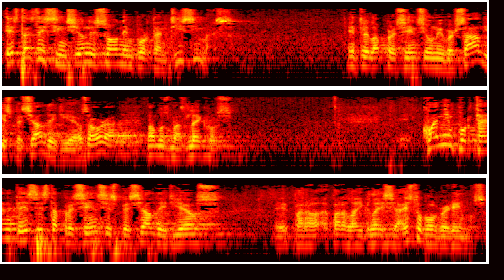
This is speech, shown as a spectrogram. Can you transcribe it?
Estas distinciones son importantísimas entre la presencia universal y especial de Dios. Ahora vamos más lejos. ¿Cuán importante es esta presencia especial de Dios eh, para, para la iglesia. Esto volveremos.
